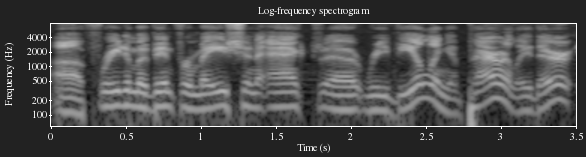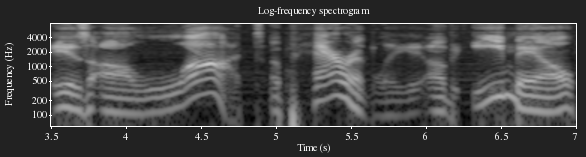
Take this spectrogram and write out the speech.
uh, Freedom of Information Act uh, revealing apparently there is a lot, apparently, of email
